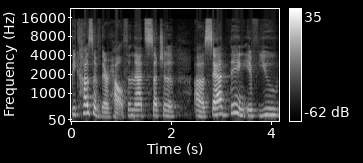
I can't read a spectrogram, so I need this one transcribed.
because of their health. And that's such a, a sad thing. If you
